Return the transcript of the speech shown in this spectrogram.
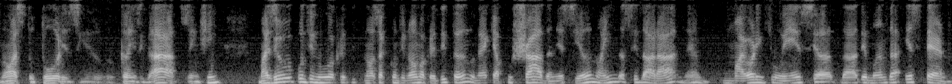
nós, tutores, cães e gatos, enfim. Mas eu continuo nós continuamos acreditando, né, que a puxada nesse ano ainda se dará, né, maior influência da demanda externa.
